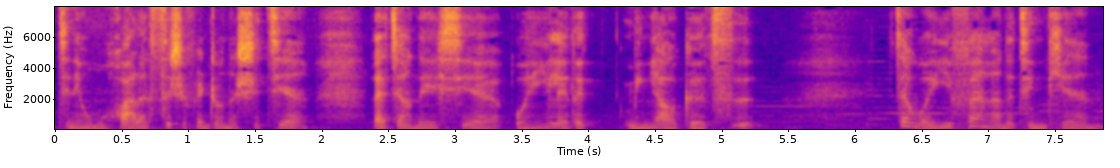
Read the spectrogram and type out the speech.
今天我们花了四十分钟的时间，来讲那些文艺类的民谣歌词。在文艺泛滥的今天，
